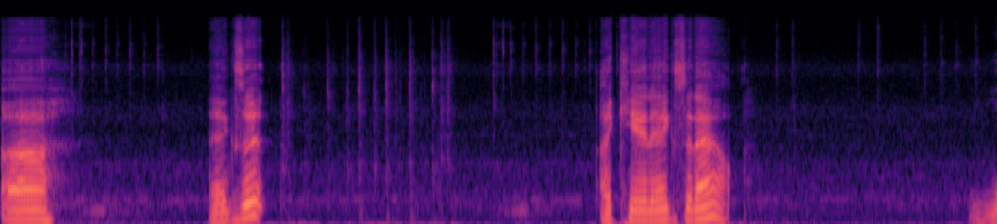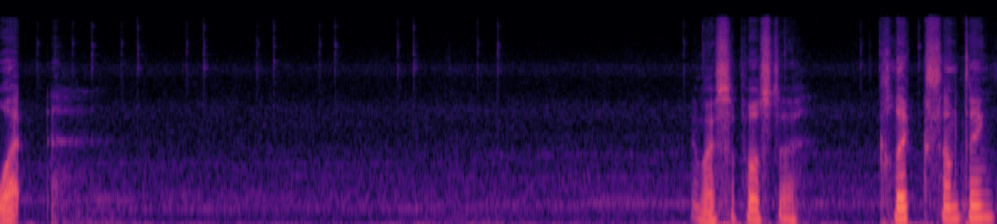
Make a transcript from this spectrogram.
Uh, exit? I can't exit out. What? Am I supposed to click something?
